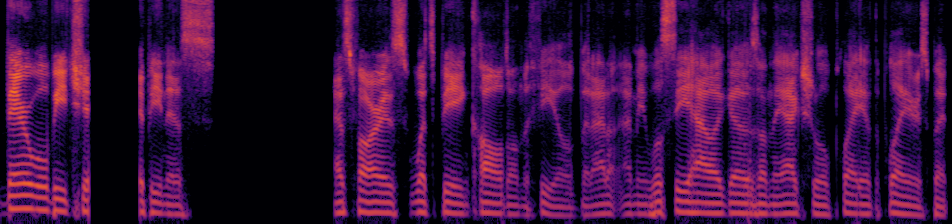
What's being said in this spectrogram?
there will be chippiness as far as what's being called on the field, but I don't. I mean, we'll see how it goes on the actual play of the players. But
